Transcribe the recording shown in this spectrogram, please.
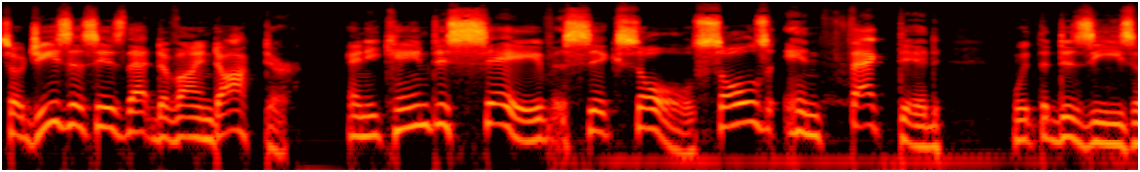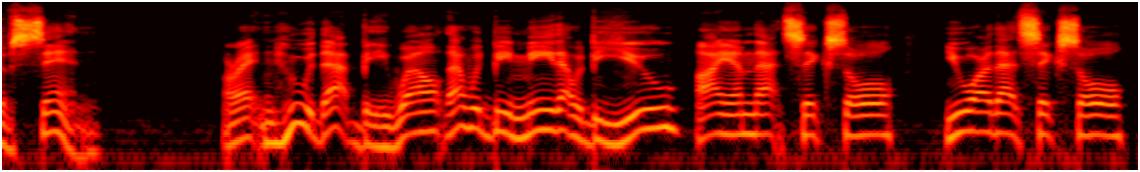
So, Jesus is that divine doctor, and he came to save sick souls, souls infected with the disease of sin. All right, and who would that be? Well, that would be me. That would be you. I am that sick soul. You are that sick soul.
